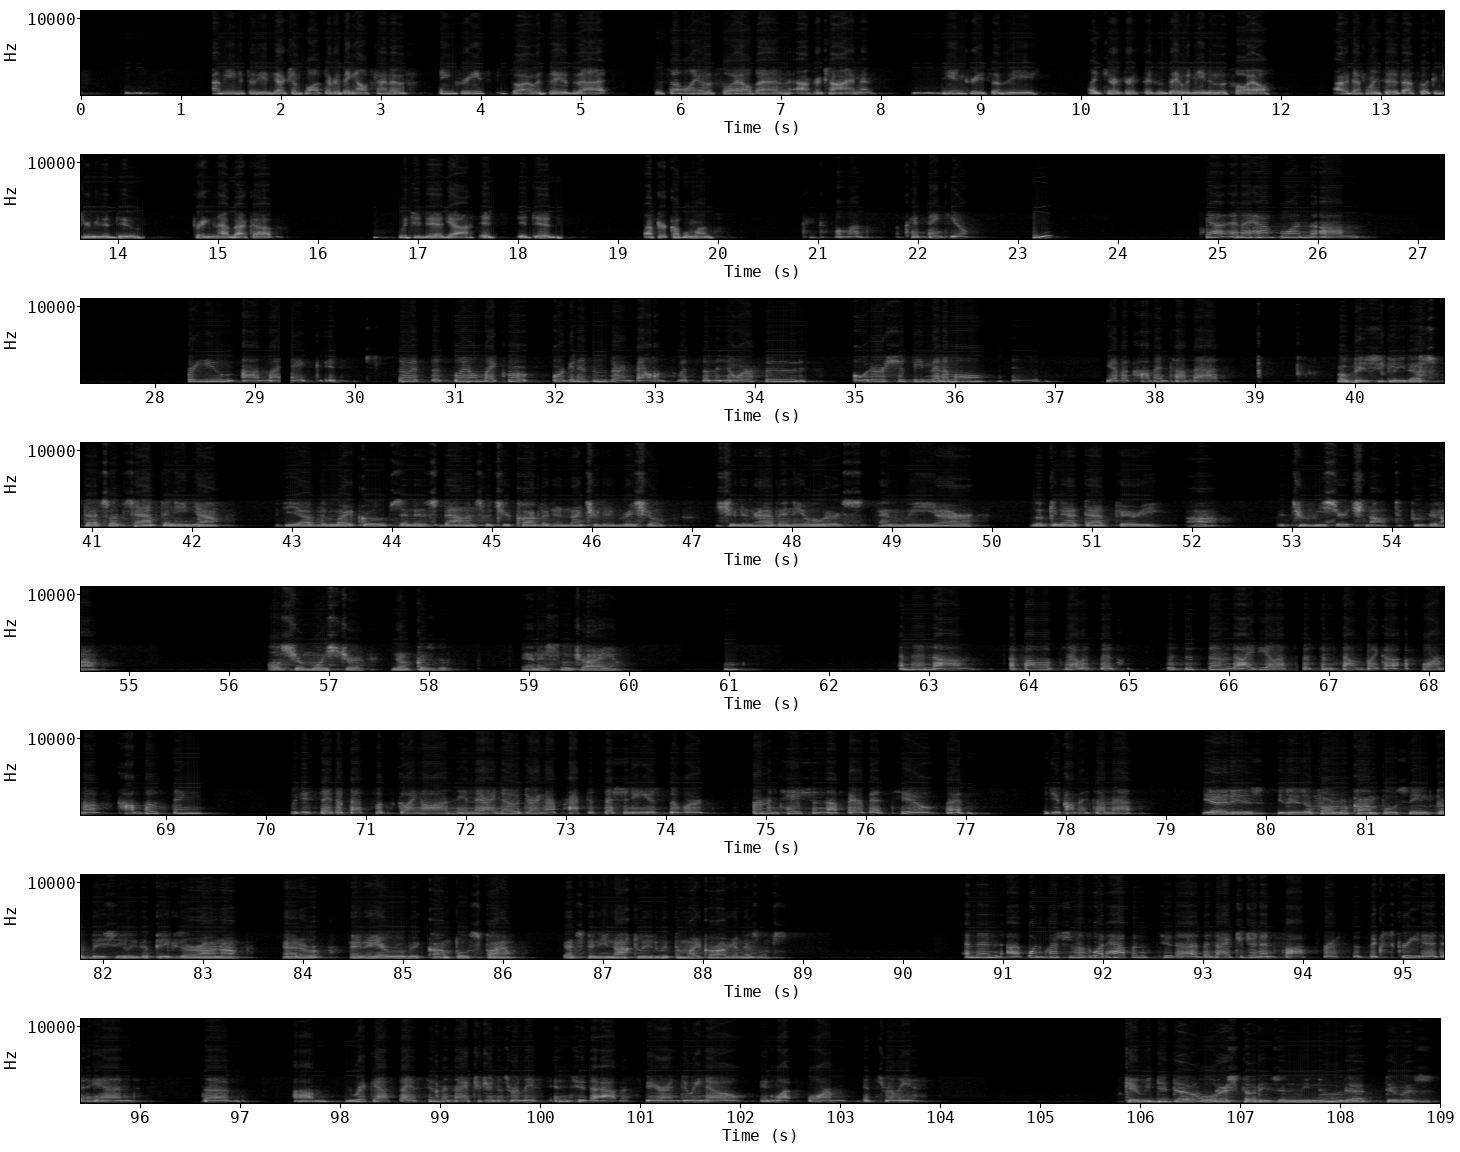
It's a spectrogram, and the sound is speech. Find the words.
mean, for the injection plots, everything else kind of increased. So I would say that the settling of the soil then after time and the increase of the like characteristics that they would need in the soil, I would definitely say that that's what contributed to bringing that back up, which it did. Yeah, it it did after a couple months. Okay, a couple months. Okay, thank you. Mm -hmm. Yeah, and I have one um, for you, uh, Mike. It's so if the soil microorganisms are in balance with the manure food, odor should be minimal. Is, you have a comment on that? Well, basically, that's that's what's happening. Yeah, if you have the microbes and it's balanced with your carbon and nitrogen ratio, you shouldn't have any odors. And we are looking at that very uh, through research now to prove it out. Also moisture, you know, because the pan is so dry. And then um, a follow-up to that was that the system, the IDLS system sounds like a, a form of composting. Would you say that that's what's going on in there? I know during our practice session you used the word fermentation a fair bit too, but could you comment on that? Yeah, it is. It is a form of composting because basically the pigs are on a, an aerobic compost pile that's been inoculated with the microorganisms. And then uh, one question was what happens to the, the nitrogen and phosphorus that's excreted and the um, Rick asked, I assume the nitrogen is released into the atmosphere and do we know in what form it's released? Okay, we did the older studies and we knew that there was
